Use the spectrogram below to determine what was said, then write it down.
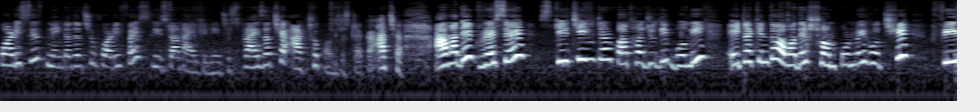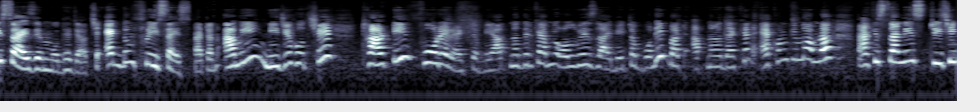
ফর্টি সিক্স লেঙ্গা যাচ্ছে ফর্টি ফাইভ স্লিজটা নাইনটিন ইঞ্চেস প্রাইস আছে আটশো পঞ্চাশ টাকা। আচ্ছা আমাদের ড্রেসের স্টিচিংটার কথা যদি বলি, এটা কিন্তু আমাদের সম্পূর্ণই হচ্ছে ফ্রি সাইজের মধ্যে যাচ্ছে, একদম ফ্রি সাইজ প্যাটার্ন আমি নিজে হচ্ছে থার্টি ফোর এর একটা মেয়ে আপনাদেরকে আমি অলওয়েজ লাইভ এটা বলি বাট আপনারা দেখেন, এখন কিন্তু আমরা পাকিস্তানি স্টিচিং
